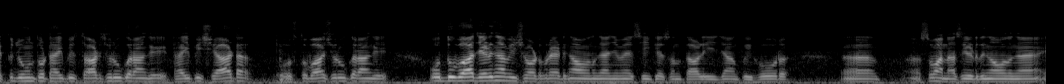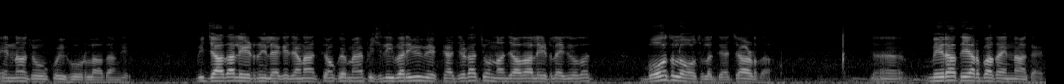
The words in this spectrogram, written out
1 ਜੂਨ ਤੋਂ 28 ਪੀ 67 ਸ਼ੁਰੂ ਕਰਾਂਗੇ 28 ਪੀ 66 ਉਸ ਤੋਂ ਬਾਅਦ ਸ਼ੁਰੂ ਕਰਾਂਗੇ। ਉਸ ਤੋਂ ਬਾਅਦ ਜਿਹੜੀਆਂ ਵੀ ਸ਼ਾਰਟ ਵੈਰਾਈਟੀਆਂ ਆਉਂਦੀਆਂ, ਜਿਵੇਂ ਸੀਕੇ 47 ਜਾਂ ਕੋਈ ਹੋਰ ਸੁਹਾਨਾ ਸੀਡ ਦੀਆਂ ਆਉਂਦੀਆਂ, ਇਹਨਾਂ ਚੋਂ ਕੋਈ ਹੋਰ ਲਾ ਦਾਂਗੇ। ਵੀ ਜ਼ਿਆਦਾ ਲੇਟ ਨਹੀਂ ਲੈ ਕੇ ਜਾਣਾ, ਕਿਉਂਕਿ ਮੈਂ ਪਿਛਲੀ ਵਾਰੀ ਵੀ ਵੇਖਿਆ, ਜਿਹੜਾ ਝੋਨਾ ਜ਼ਿਆਦਾ ਲੇਟ ਲੈ ਕੇ ਉਹਦਾ ਬਹੁਤ ਲਾਸ ਲੱਗਿਆ ਝਾੜ ਦਾ। ਮੇਰਾ ਤਜਰਬਾ ਤਾਂ ਇੰਨਾ ਕੁ ਹੈ।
